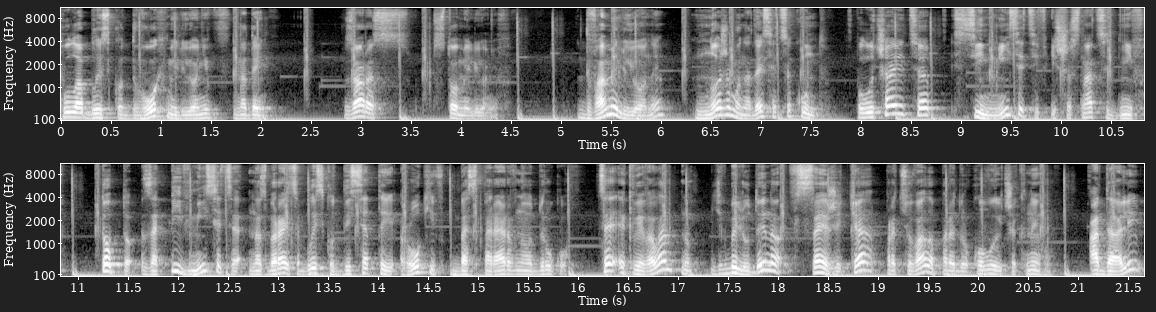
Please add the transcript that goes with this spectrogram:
була близько 2 мільйонів на день. Зараз 100 мільйонів. 2 мільйони множимо на 10 секунд. Получається 7 місяців і 16 днів. Тобто за півмісяця назбирається близько 10 років безперервного друку. Це еквівалентно, якби людина все життя працювала передруковуючи книгу. А далі,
